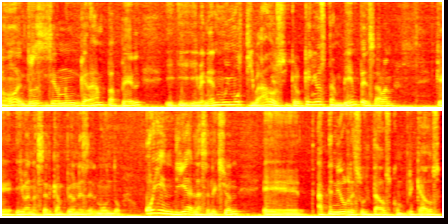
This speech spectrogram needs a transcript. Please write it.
¿no? Entonces hicieron un gran papel y, y- y venían muy motivados y creo que ellos también pensaban que iban a ser campeones del mundo. Hoy en día la selección eh, ha tenido resultados complicados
